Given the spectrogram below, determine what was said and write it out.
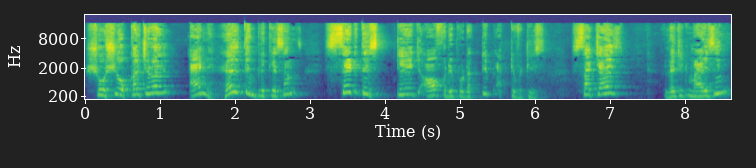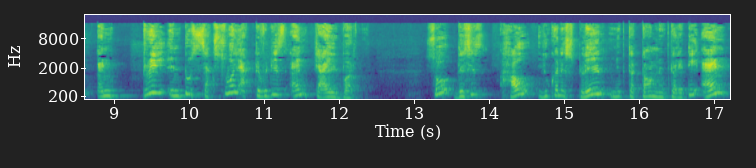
socio-cultural and health implications set the stage of reproductive activities such as legitimizing entry into sexual activities and childbirth. So this is how you can explain the term nuptiality and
